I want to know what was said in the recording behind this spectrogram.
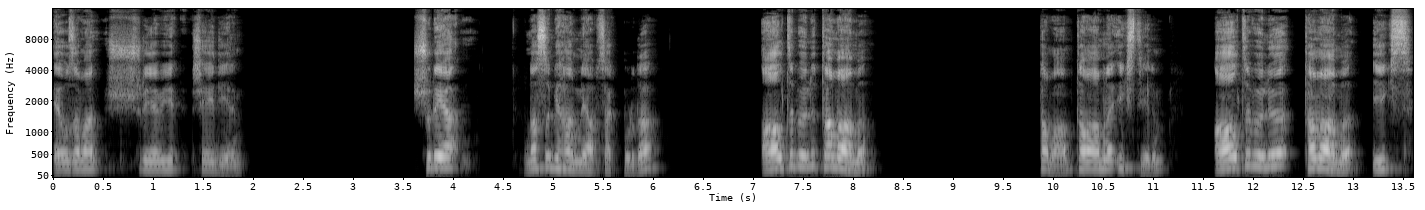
E o zaman şuraya bir şey diyelim. Şuraya nasıl bir hamle yapsak burada? 6 bölü tamamı. Tamam tamamına x diyelim. 6 bölü tamamı x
